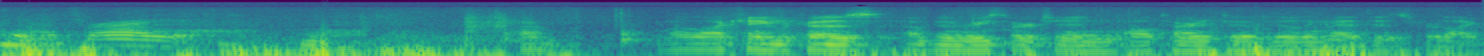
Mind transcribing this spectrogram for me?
That's right. Well, I came because I've been researching alternative building methods for like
